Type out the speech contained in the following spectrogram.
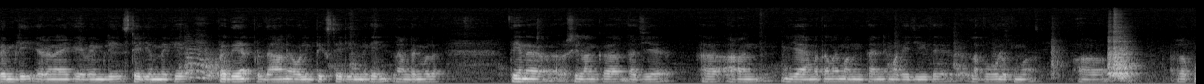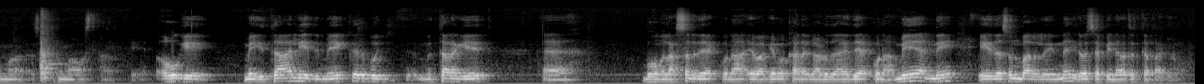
වෙම්ලි එරණයගේ වෙම්ලි ස්ටේඩියම් එකේ ප්‍රධාන ඔලිම්පික් ස්ටේඩියම් එකේ ලන්ඩන් වල තියෙන ශ්‍රී ලංකා දජය අරන් යෑම තමයි මම හිතන්නේ මගේ ජීවිතේ ලැබුව ලොකුම ලොකුම සතුටුම අවස්ථාව. ඔහුගේ මේ ඉතාලියේදී මේ කරපු තරගයේත් බොහොම ලස්සන දෙයක් වුණා. ඒ වගේම කනගාටුදායක දෙයක් වුණා. මේ යන්නේ ඒ දසුන් බලලා ඉන්න ඊට පස්සේ අපි නැවතත් කතා කරමු.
